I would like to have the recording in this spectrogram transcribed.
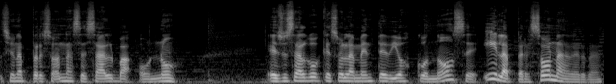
si una persona se salva o no. Eso es algo que solamente Dios conoce y la persona, ¿verdad?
